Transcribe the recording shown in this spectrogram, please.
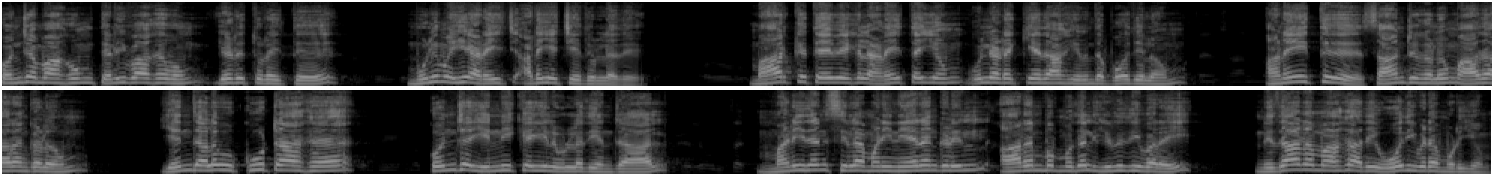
கொஞ்சமாகவும் தெளிவாகவும் எடுத்துரைத்து முழுமையை அடை அடையச் செய்துள்ளது. மார்க்க தேவைகள் அனைத்தையும் உள்ளடக்கியதாக இருந்த போதிலும் அனைத்து சான்றுகளும் ஆதாரங்களும் எந்த அளவு கூட்டாக கொஞ்ச எண்ணிக்கையில் உள்ளது என்றால் மனிதன் சில மணி நேரங்களில் ஆரம்பம் முதல் இறுதி வரை நிதானமாக அதை ஓதிவிட முடியும்.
